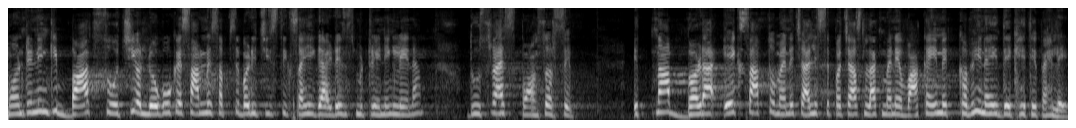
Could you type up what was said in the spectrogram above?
माउंटेनिंग की बात सोची और लोगों के सामने सबसे बड़ी चीज़ थी, सही गाइडेंस में ट्रेनिंग लेना। दूसरा स्पॉन्सरशिप इतना बड़ा एक साथ तो मैंने 40 से 50 लाख मैंने वाकई में कभी नहीं देखे थे पहले।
